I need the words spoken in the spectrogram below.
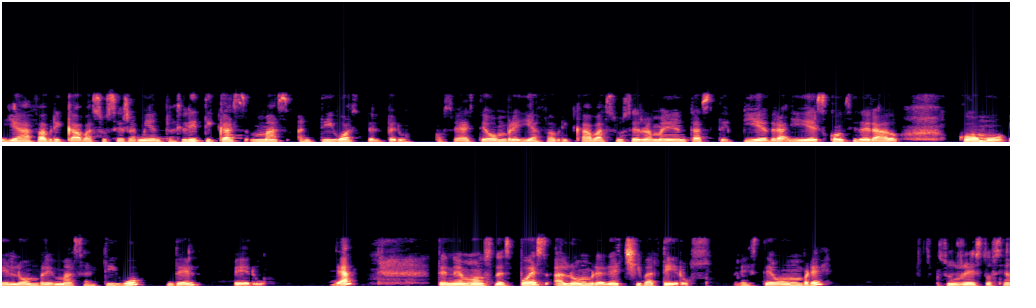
ya fabricaba sus herramientas líticas más antiguas del Perú. O sea, este hombre ya fabricaba sus herramientas de piedra y es considerado como el hombre más antiguo del Perú. ¿Ya? Tenemos después al hombre de Chivateros. Este hombre, sus restos se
